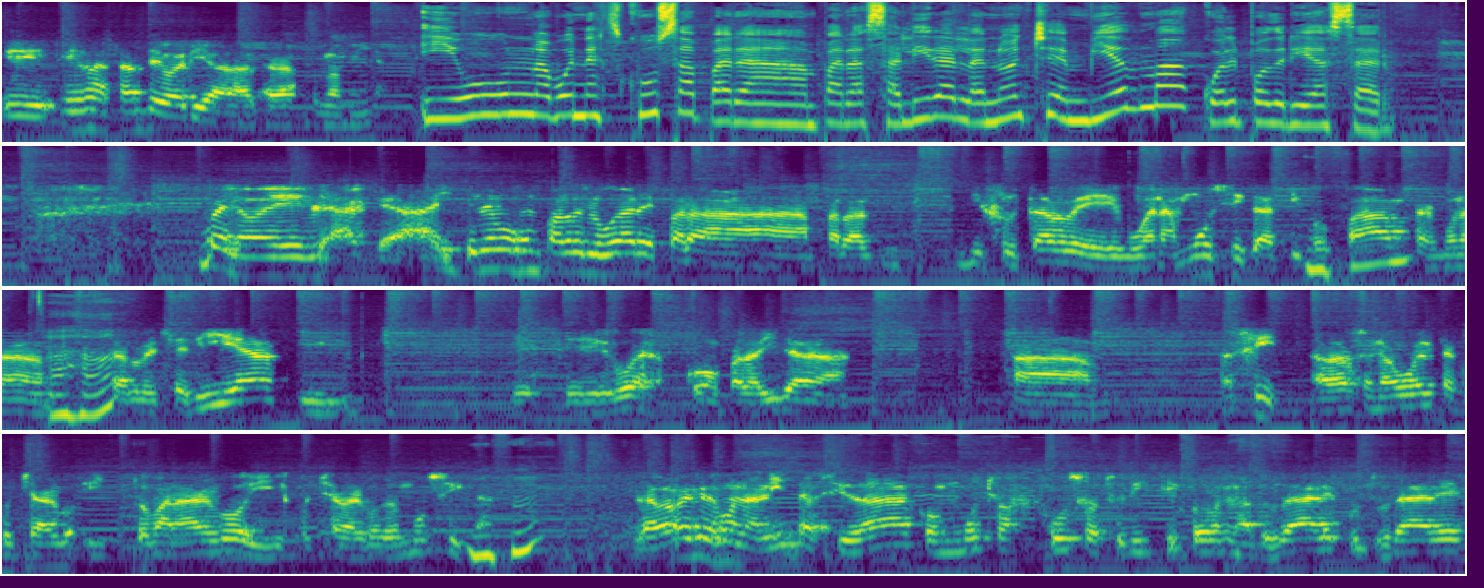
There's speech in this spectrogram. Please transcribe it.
eh, es bastante variada la gastronomía. Y una buena excusa para, para salir a la noche en Viedma, ¿cuál podría ser? Bueno, eh, ahí tenemos un par de lugares para, para disfrutar de buena música, tipo Ujú. pubs, algunas cervecerías y, este, bueno, como para ir a, a así, a darse una vuelta, escuchar algo y tomar algo y escuchar algo de música. La verdad que es una linda ciudad con muchos usos turísticos, naturales, culturales.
